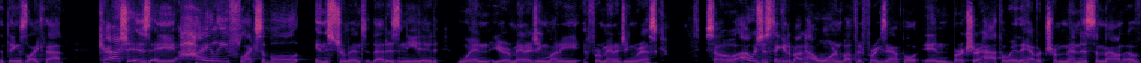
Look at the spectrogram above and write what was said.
and things like that. Cash is a highly flexible instrument that is needed when you're managing money for managing risk. So I was just thinking about how Warren Buffett, for example, in Berkshire Hathaway, they have a tremendous amount of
